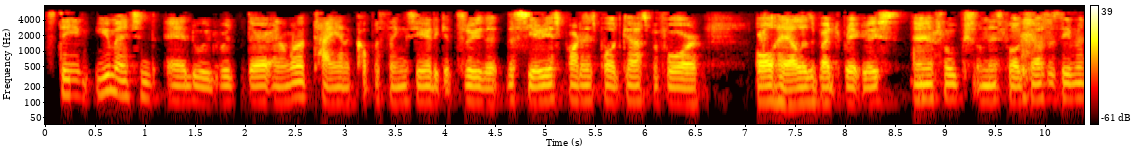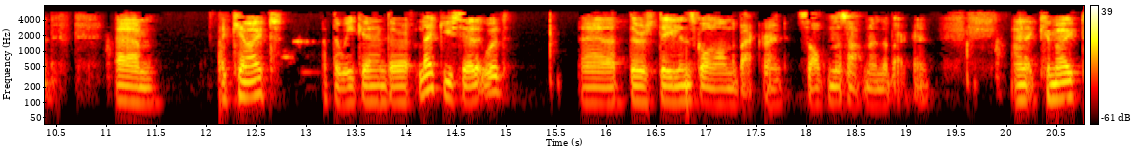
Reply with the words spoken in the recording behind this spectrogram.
Steve, you mentioned Ed Woodward there, and I'm going to tie in a couple of things here to get through the, the serious part of this podcast before all hell is about to break loose, uh, folks, on this podcast this evening. Um, it came out at the weekend there, like you said it would. Uh, there's dealings going on in the background. Something is happening in the background. And it came out,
